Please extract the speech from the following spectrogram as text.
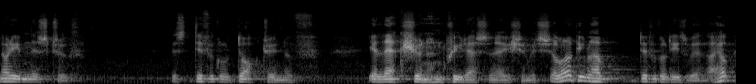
Not even this truth. This difficult doctrine of election and predestination, which a lot of people have difficulties with. I hope,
